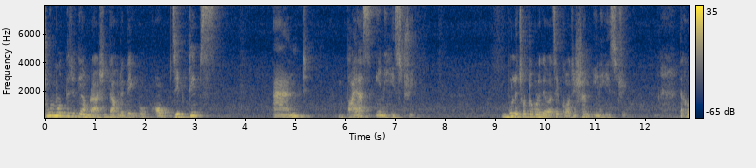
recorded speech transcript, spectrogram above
টুর মধ্যে যদি আমরা আসি, তাহলে দেখব objectives and bias in history বলে ছোট্ট করে দেওয়া আছে কজেশন ইন হিস্ট্রি দেখো,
